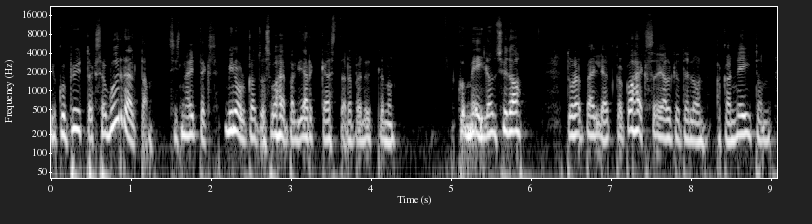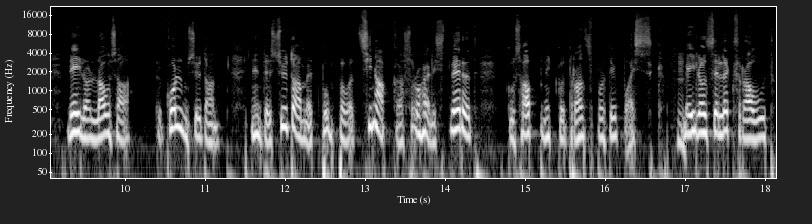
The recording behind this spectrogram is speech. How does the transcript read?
ja kui püütakse võrrelda, siis näiteks minul kadus vahepeal järg käest ära, pean ütlema, kui meil on süda, tuleb välja, et ka kaheksajalgadel on, aga neid on, neil on lausa kolm südant, nende südamed pumpavad sinakas rohelist verd, kus hapnikku transpordib vask hmm.. meil on selleks raud.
